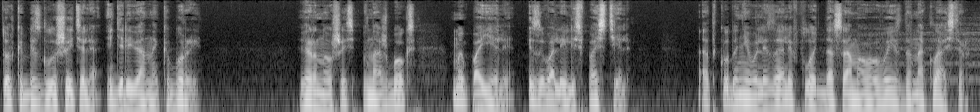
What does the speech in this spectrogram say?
только без глушителя и деревянной кобуры. Вернувшись в наш бокс, мы поели и завалились в постель. Откуда не вылезали вплоть до самого выезда на кластер –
